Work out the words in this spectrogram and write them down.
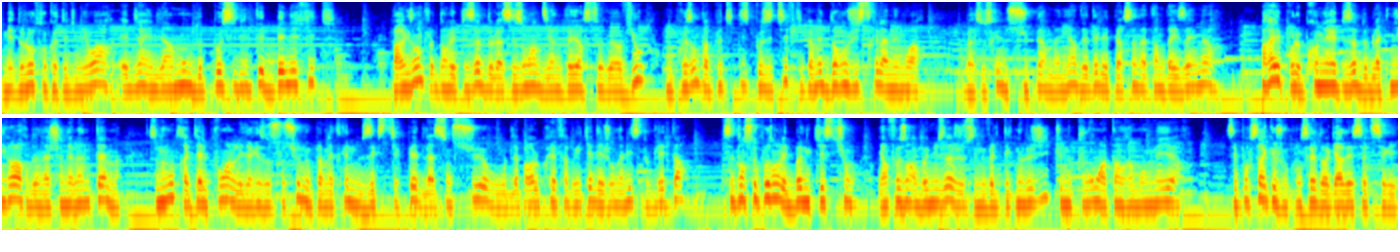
mais de l'autre côté du miroir, eh bien, il y a un monde de possibilités bénéfiques. Par exemple, dans l'épisode de la saison 1 The Entire Story of You, on nous présente un petit dispositif qui permet d'enregistrer la mémoire. Bah, ce serait une super manière d'aider les personnes atteintes d'Alzheimer. Pareil pour le premier épisode de Black Mirror de National Anthem, ça nous montre à quel point les réseaux sociaux nous permettraient de nous extirper de la censure ou de la parole préfabriquée des journalistes ou de l'État. C'est en se posant les bonnes questions et en faisant un bon usage de ces nouvelles technologies que nous pourrons atteindre un monde meilleur. C'est pour ça que je vous conseille de regarder cette série,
